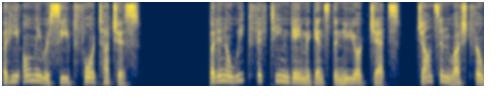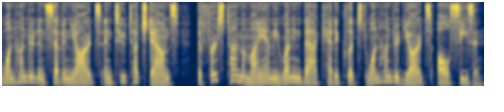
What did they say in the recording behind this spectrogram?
But he only received four touches. But in a Week 15 game against the New York Jets, Johnson rushed for 107 yards and two touchdowns, the first time a Miami running back had eclipsed 100 yards all season.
